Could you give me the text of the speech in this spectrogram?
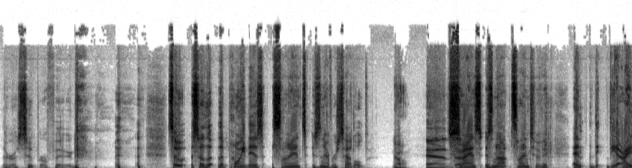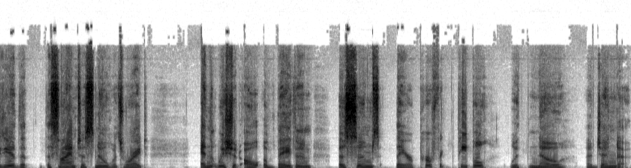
they're a superfood. so so the, the point is science is never settled. No, and uh, science is not scientific and the, the idea that the scientists know what's right and that we should all obey them assumes they are perfect people with no agenda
